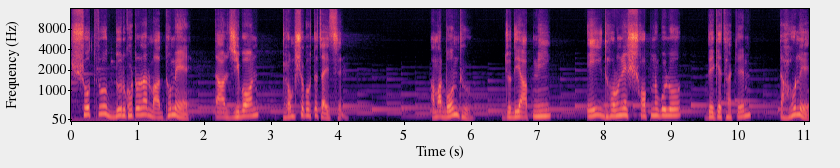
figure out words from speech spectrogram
শত্রু দুর্ঘটনার মাধ্যমে তার জীবন ধ্বংস করতে চাইছে। আমার বন্ধু, যদি আপনি এই ধরনের স্বপ্নগুলো দেখে থাকেন, তাহলে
